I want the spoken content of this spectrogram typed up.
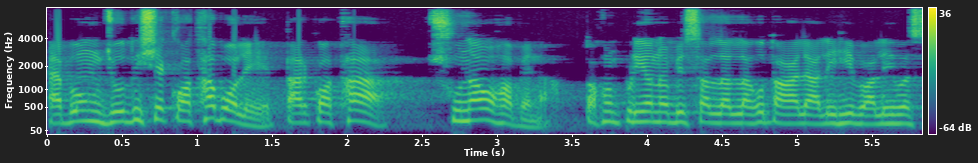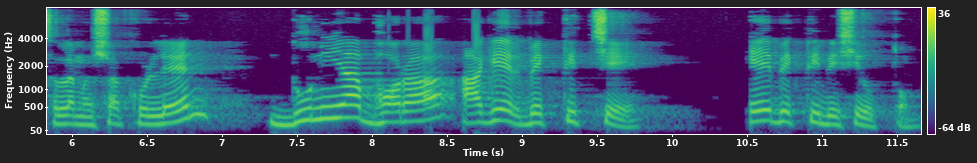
এবং যদি সে কথা বলে, তার কথা শোনাও হবে না। তখন প্রিয় নবী সাল্লাহ তাল আলহি আলহি আসাল্লাম ইসাদ করলেন, দুনিয়া ভরা আগের ব্যক্তির চেয়ে এ ব্যক্তি বেশি উত্তম।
